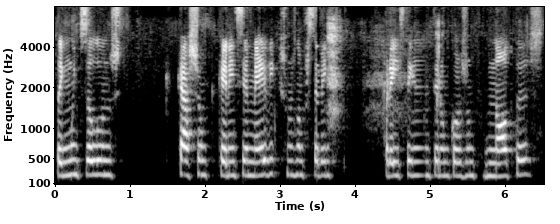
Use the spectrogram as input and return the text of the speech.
Tenho muitos alunos que acham que querem ser médicos, mas não percebem que para isso têm de ter um conjunto de notas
